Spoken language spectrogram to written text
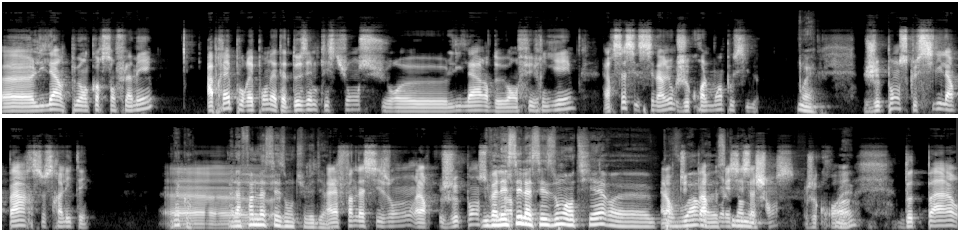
Euh, Lillard peut encore s'enflammer. Après, pour répondre à ta deuxième question sur euh, Lillard en février, alors ça c'est le scénario que je crois le moins possible. Ouais. Je pense que si Lillard part, ce sera l'été. D'accord. À la fin de la Euh, saison, tu veux dire. à la fin de la saison. Alors, je pense Il va laisser la saison entière euh, pour Alors, d'une voir part, euh, pour laisser sa chance, je crois. Ouais. D'autre part,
